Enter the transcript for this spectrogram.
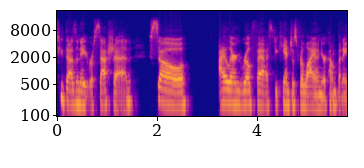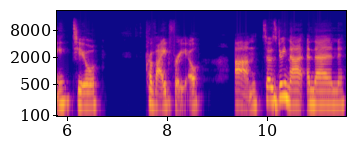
2008 recession. So I learned real fast you can't just rely on your company to provide for you. Um, so I was doing that. And then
